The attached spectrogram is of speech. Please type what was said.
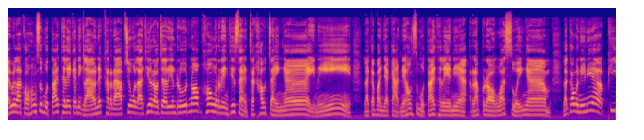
ได้เวลาของห้องสมุดใต้ทะเลกันอีกแล้วนะครับ ช่วงเวลาที่เราจะเรียนรู้นอกห้องเรียนที่แสนจะเข้าใจง่ายนี่ แล้วก็บรรยากาศในห้องสมุดใต้ทะเลเนี่ยรับรองว่าสวยงาม แล้วก็วันนี้เนี่ยพี่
